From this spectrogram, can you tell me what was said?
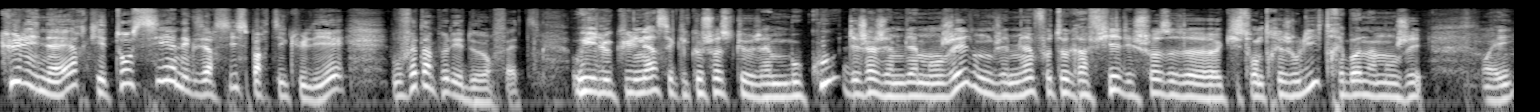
culinaire, qui est aussi un exercice particulier. Vous faites un peu les deux, en fait. Oui, le culinaire, c'est quelque chose que j'aime beaucoup. Déjà, j'aime bien manger, donc j'aime bien photographier des choses euh, qui sont très jolies, très bonnes à manger. Oui.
